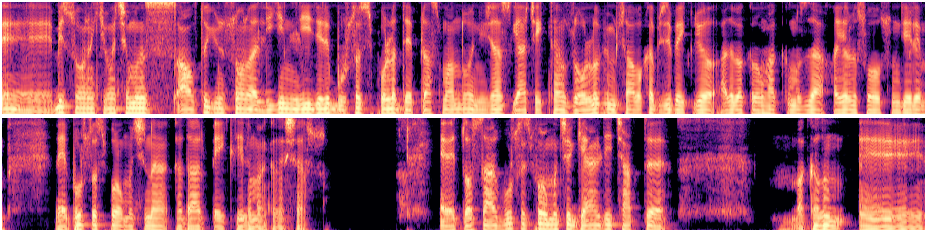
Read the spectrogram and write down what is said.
Ee, bir sonraki maçımız 6 gün sonra ligin lideri Bursaspor'la deplasmanda oynayacağız. Gerçekten zorlu bir müsabaka bizi bekliyor. Hadi bakalım hakkımızda hayırlısı olsun diyelim ve Bursaspor maçına kadar bekleyelim arkadaşlar. Evet dostlar Bursaspor maçı geldi çattı. Bakalım ee,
